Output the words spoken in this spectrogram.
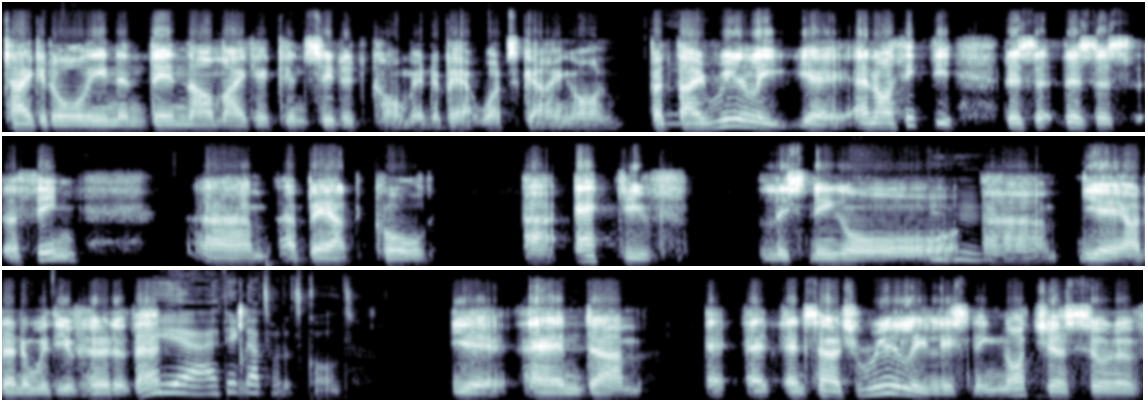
take it all in, and then they'll make a considered comment about what's going on. But they really, yeah, and I think the, there's a, there's this, a thing um, about called uh, active listening, or Mhm. um, yeah, I don't know whether you've heard of that. Yeah, I think that's what it's called. Yeah, and um, and, and so it's really listening, not just sort of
